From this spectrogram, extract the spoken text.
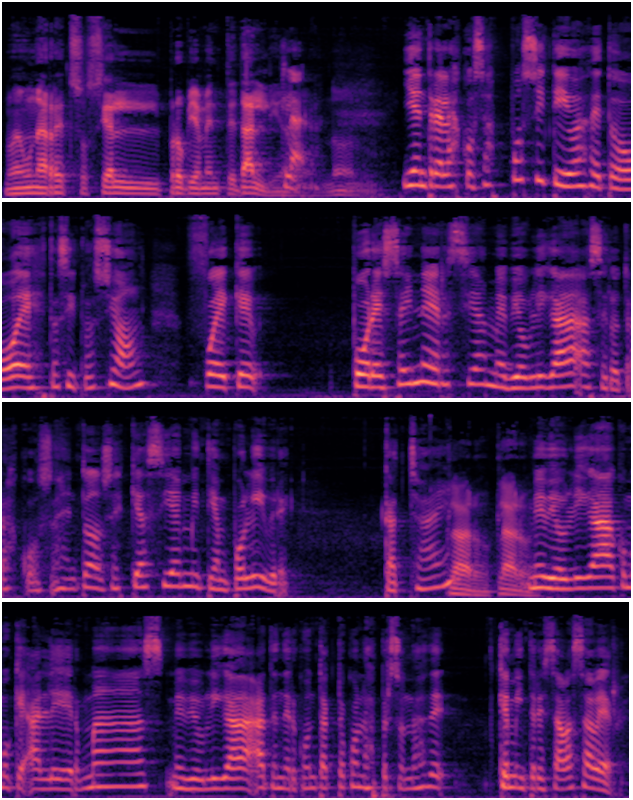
No, no es una red social propiamente tal, digamos. Claro. No- Y entre las cosas positivas de toda esta situación fue que por esa inercia me vi obligada a hacer otras cosas. Entonces, ¿qué hacía en mi tiempo libre? ¿Cachai? Claro, claro. Me vi obligada como que a leer más, me vi obligada a tener contacto con las personas de, que me interesaba saber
